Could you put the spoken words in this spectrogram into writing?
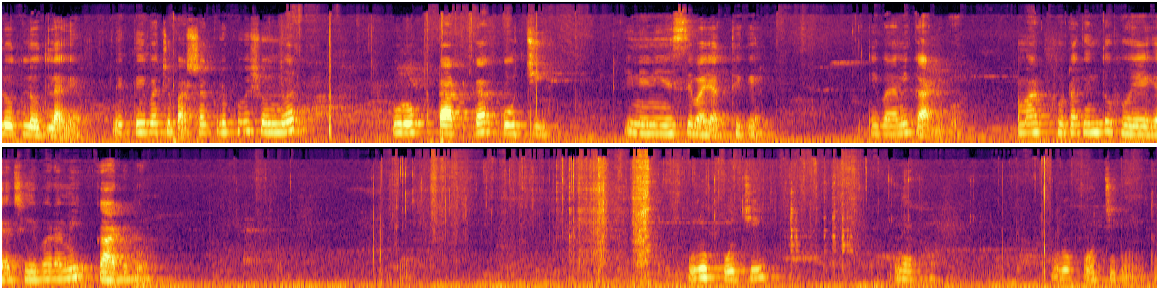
লোদ লোদ লাগে। দেখতেই পাচ্ছ পাট শাকগুলো খুবই সুন্দর। পুরো টাটকা কচি কিনে নিয়ে এসছে বাজার থেকে। এবার আমি কাটবো। আমার খোটা কিন্তু হয়ে গেছে, এবার আমি কাটবো। পুরো কচি, দেখো, পুরো কচি কিন্তু।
